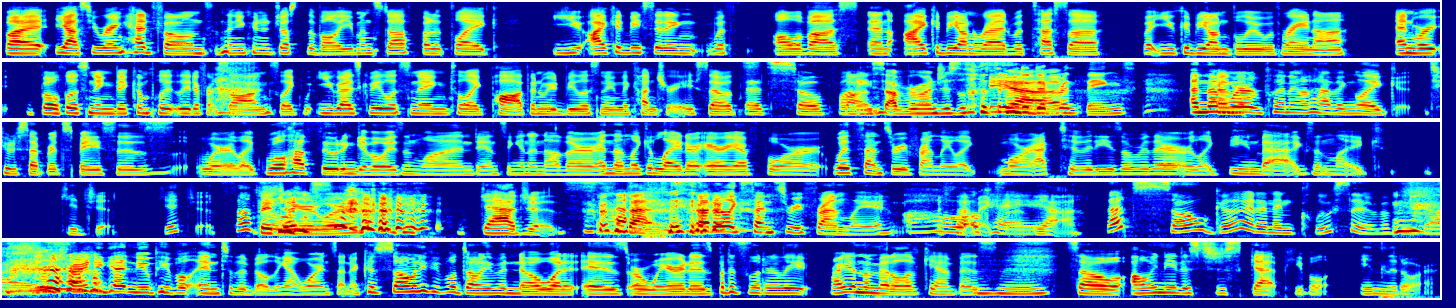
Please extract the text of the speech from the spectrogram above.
But yes, you're wearing headphones and then you can adjust the volume and stuff, but it's like you I could be sitting with all of us and I could be on red with Tessa, but you could be on blue with Raina and we're both listening to completely different songs. Like you guys could be listening to like pop and we'd be listening to country. So it's That's so funny. Fun. So everyone's just listening Yeah. to different things. And then And we're planning on having like two separate spaces where like we'll have food and giveaways in one, dancing in another, and then like a lighter area for with sensory friendly like more activities over there or like bean bags and like gadgets. Gadgets. That's a weird word. Gadgets that that are like sensory friendly. Oh, that makes sense. okay. Yeah. That's so good and inclusive of you guys. We're trying to get new people into the building at Wharton Center because so many people don't even know what it is or where it is, but it's literally right in the middle of campus. Mm-hmm. So all we need is to just get people in the door,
